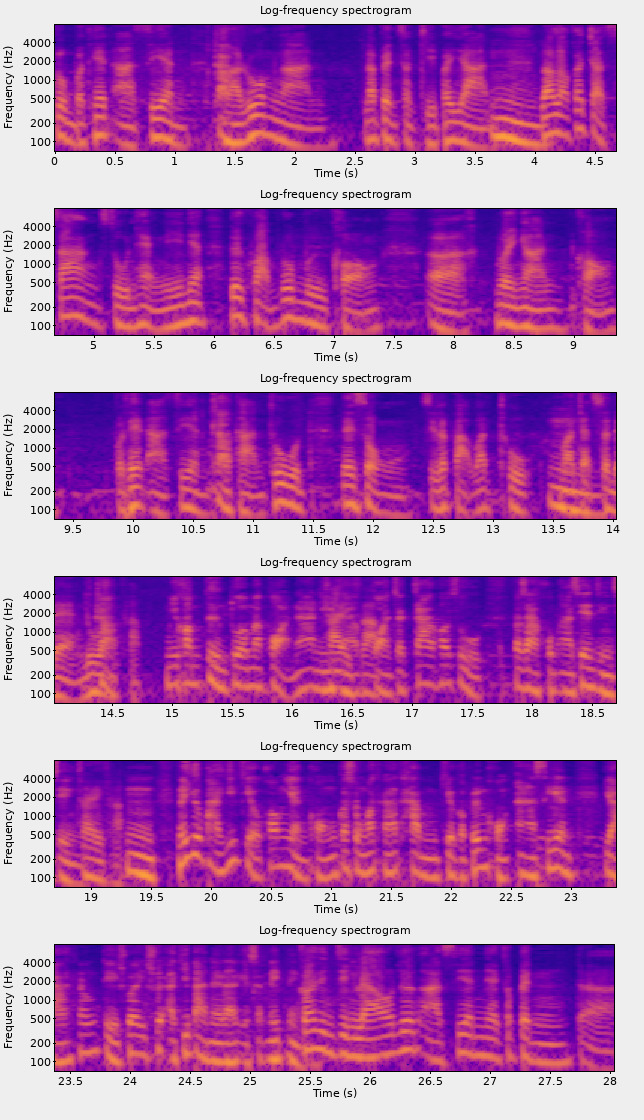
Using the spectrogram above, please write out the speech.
กลุ่มประเทศอาเซียนครับมาร่วมงาน และเป็นสักขีพยาน อืม แล้วเราก็จัดสร้างศูนย์แห่งนี้เนี่ยด้วยความร่วมมือของเออหน่วยงานของ ประเทศอาเซียนครับ สถานทูตได้ส่งศิลปะวัตถุอืมมาจัดแสดงด้วยครับ มีความตื่นตัวมาก่อนหน้านี้ใช่แล้วครับก่อนจะก้าวเข้าสู่ประชาคมอาเซียนจริงๆใช่ครับ อืมนโยบายที่เกี่ยวข้องอย่างของกระทรวงวัฒนธรรมเกี่ยวกับเรื่องของอาเซียน อยากให้ท่านรัฐมนตรีช่วยช่วยอธิบายในรายละเอียดสักนิดหนึ่ง ก็จริงๆ แล้วเรื่องอาเซียนเนี่ยก็เป็นเอ่อ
